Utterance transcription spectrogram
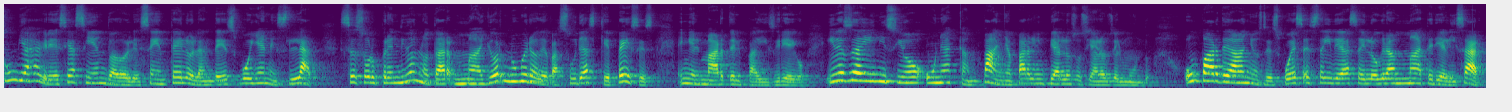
un viaje a Grecia siendo adolescente, el holandés Boyan Slat se sorprendió al notar mayor número de basuras que peces en el mar del país griego y desde ahí inició una campaña para limpiar los océanos del mundo. Un par de años después, esta idea se logra materializar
